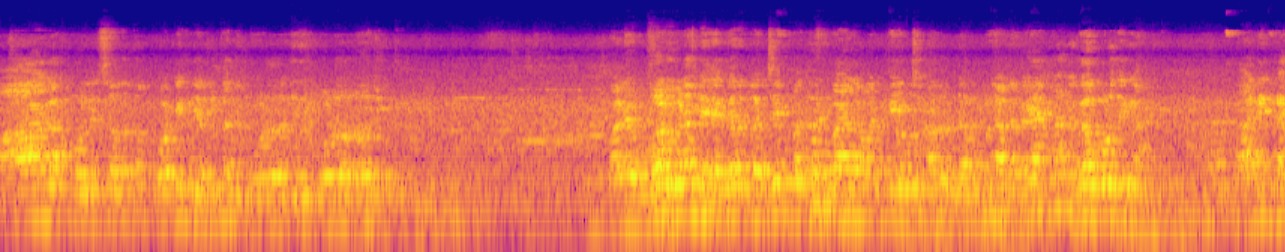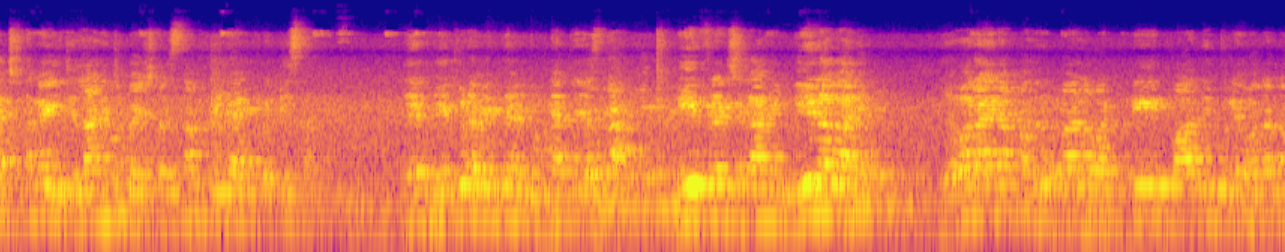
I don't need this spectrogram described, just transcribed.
బాగా పోలీసు వాళ్ళతో కోటింగ్ జరుగుతుంది. మూడో ఇది మూడో రోజు. వాళ్ళ ఓడు కూడా మీ దగ్గరకు వచ్చి ఇవ్వకూడదు ఇక. వాడిని ఖచ్చితంగా ఈ జిల్లా నుంచి బహిష్కరిస్తాం ఫిర్యాదు పెట్టిస్తాం. నేను మీకు కూడా వ్యక్తి విజ్ఞప్తి చేస్తా మీ ఫ్రెండ్స్ కానీ మీలో కానీ ఎవరైనా పది రూపాయల వడ్డీ బాధితులు ఎవరైనా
